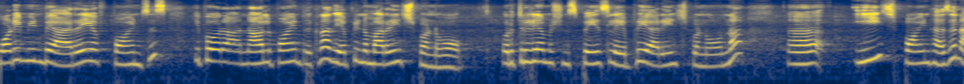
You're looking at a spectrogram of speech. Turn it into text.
what you mean by array of points is இப்போ ஒரு நாலு பாயிண்ட் இருக்குன்னா அது எப்படி நம்ம அரேஞ்ச் பண்ணுவோம்? ஒரு த்ரீ டைமென்ஷன் ஸ்பேஸில் எப்படி அரேஞ்ச் பண்ணுவோம்னா each point has an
